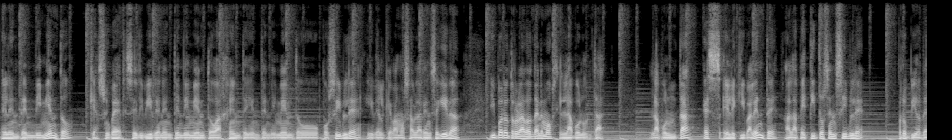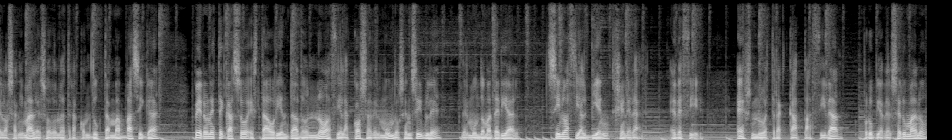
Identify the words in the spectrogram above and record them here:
el entendimiento, que a su vez se divide en entendimiento agente y entendimiento posible, y del que vamos a hablar enseguida, y por otro lado tenemos la voluntad. La voluntad es el equivalente al apetito sensible propio de los animales o de nuestras conductas más básicas, pero en este caso está orientado no hacia las cosas del mundo sensible, del mundo material, sino hacia el bien general. Es decir, es nuestra capacidad propia del ser humano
